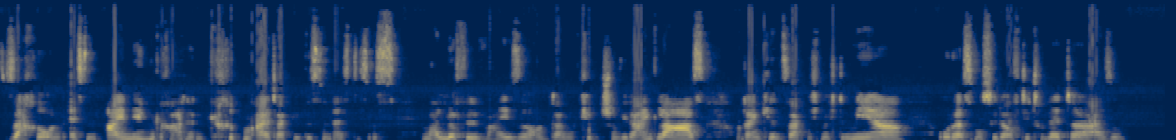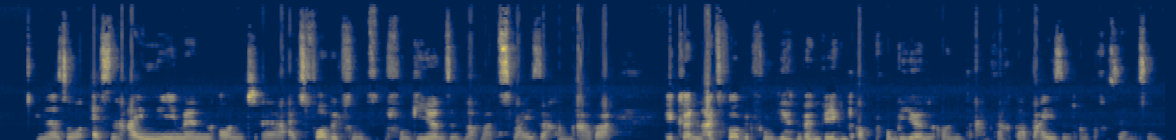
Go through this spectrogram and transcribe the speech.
Sache und Essen einnehmen, gerade im Krippenalltag. Wir wissen es, das ist mal löffelweise und dann kippt schon wieder ein Glas und ein Kind sagt, ich möchte mehr oder es muss wieder auf die Toilette. Also ne, so Essen einnehmen und äh, als Vorbild fun fungieren sind nochmal zwei Sachen. Aber wir können als Vorbild fungieren, wenn wir eben auch probieren und einfach dabei sind und präsent sind.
